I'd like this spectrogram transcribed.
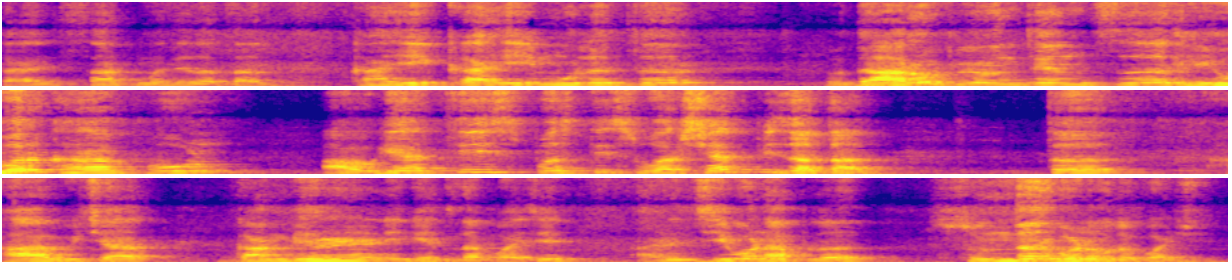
काय साठमध्ये जातात. काही काही मुलं तर दारू पिऊन त्यांचं लिव्हर खराब होऊन अवघ्या तीस पस्तीस वर्षात पी जातात. तर हा विचार गांभीर्याने घेतला पाहिजे आणि जीवन आपलं सुंदर बनवलं पाहिजे.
